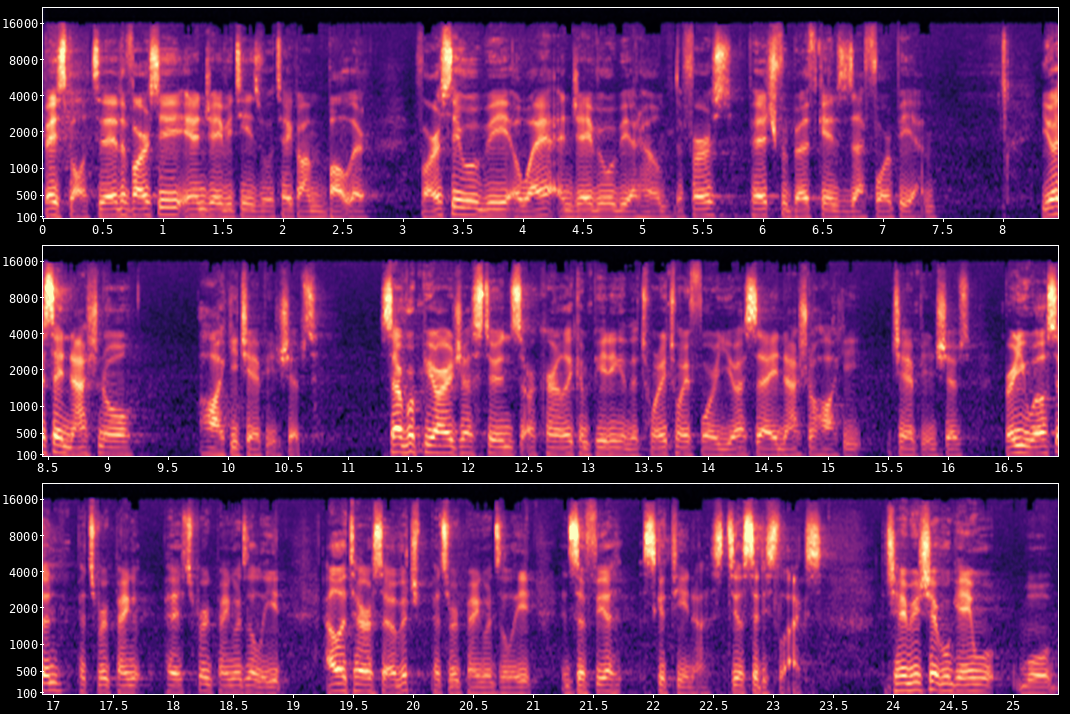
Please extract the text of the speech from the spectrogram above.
Baseball. Today the varsity and JV teams will take on Butler. Varsity will be away and JV will be at home. The first pitch for both games is at 4 p.m. USA National Hockey Championships. Several PRHS students are currently competing in the 2024 USA National Hockey Championships. Brady Wilson, Pittsburgh, Peng Pittsburgh Penguins Elite, Ella Tarasovich, Pittsburgh Penguins Elite, and Sophia Skatina, Steel City Slacks. The championship game will, will,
